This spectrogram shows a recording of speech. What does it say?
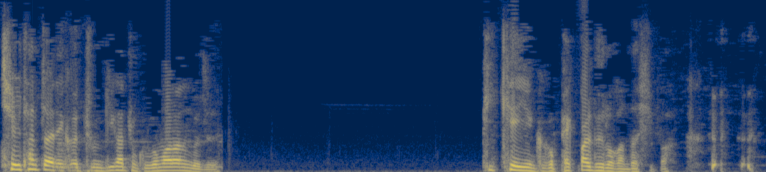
7탄짜리 그 중기관총 그거 말하는 거지. PKM 그거 100발 들어간다, 씨발.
